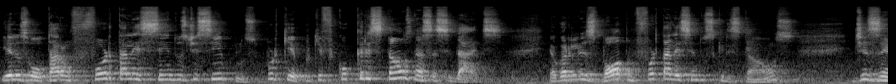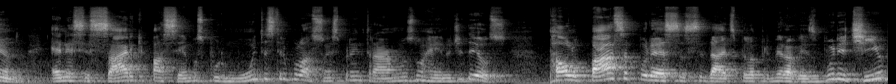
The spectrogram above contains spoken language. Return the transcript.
E eles voltaram fortalecendo os discípulos. Por quê? Porque ficou cristãos nessas cidades. E agora eles voltam fortalecendo os cristãos dizendo: é necessário que passemos por muitas tribulações para entrarmos no reino de Deus. Paulo passa por essas cidades pela primeira vez bonitinho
